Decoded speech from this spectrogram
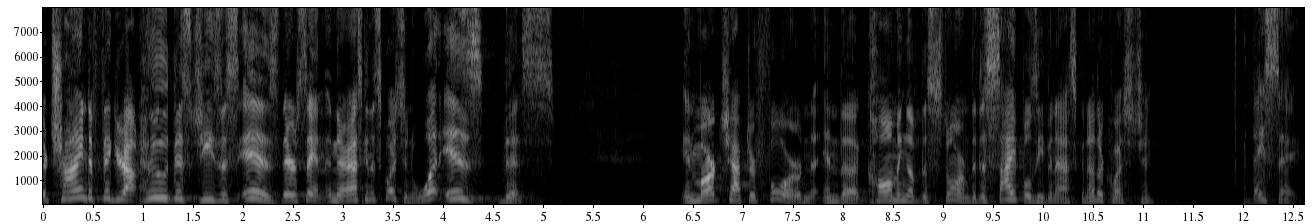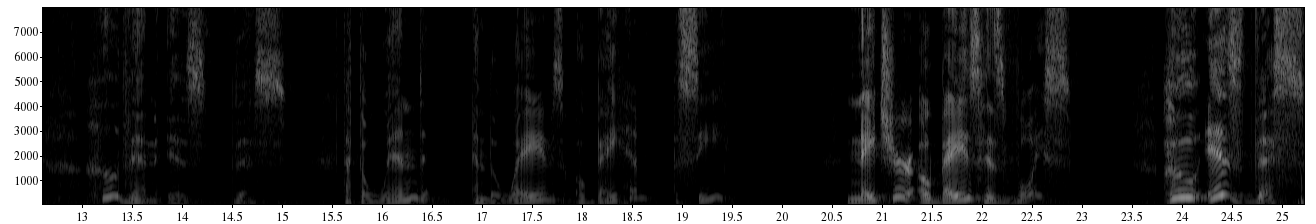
they're trying to figure out who this Jesus is. They're saying, and they're asking this question What is this? In Mark chapter 4, in the, in the calming of the storm, the disciples even ask another question. They say, Who then is this? That the wind and the waves obey him, the sea? Nature obeys his voice? Who is this?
